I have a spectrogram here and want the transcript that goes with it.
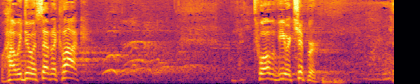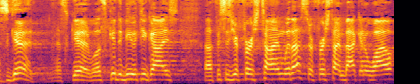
Well, how we doing? Seven o'clock. Twelve of you are chipper. That's good. That's good. Well, it's good to be with you guys. Uh, if this is your first time with us or first time back in a while,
